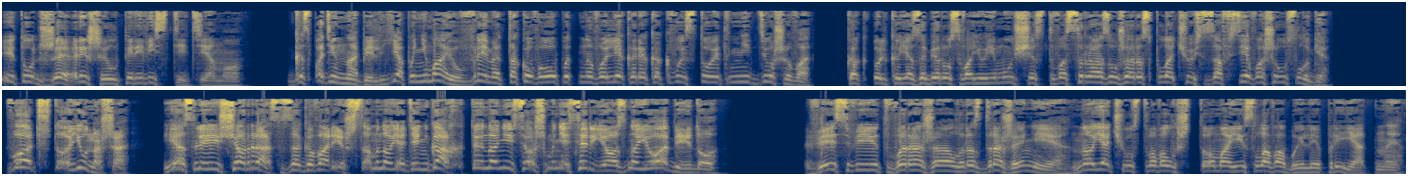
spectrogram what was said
И тут же решил перевести тему. Господин Набель, я понимаю, время такого опытного лекаря, как вы, стоит недешево, Как только я заберу свое имущество, сразу же расплачусь за все ваши услуги. Вот что, юноша, если еще раз заговоришь со мной о деньгах, ты нанесешь мне серьезную обиду. Весь вид выражал раздражение, но я чувствовал, что мои слова были приятны.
